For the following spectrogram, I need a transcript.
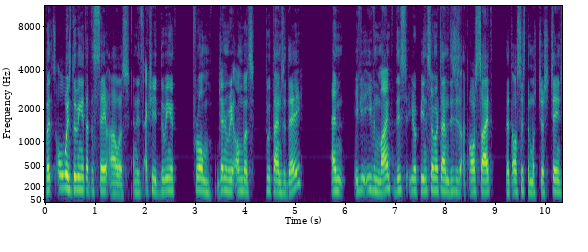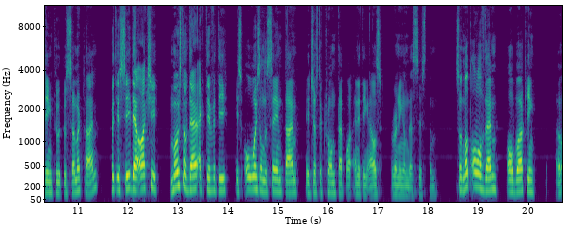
but it's always doing it at the same hours. And it's actually doing it from January onwards two times a day. And if you even mind this European summertime, this is at our site that our system was just changing to, to summertime. But you see, they are actually most of their activity is always on the same time. It's just a cron tab or anything else running on their system. So not all of them are working uh,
